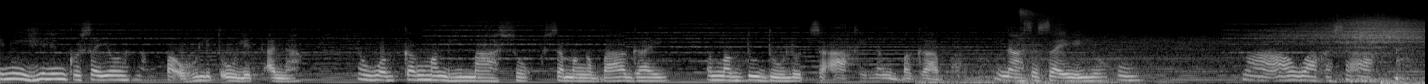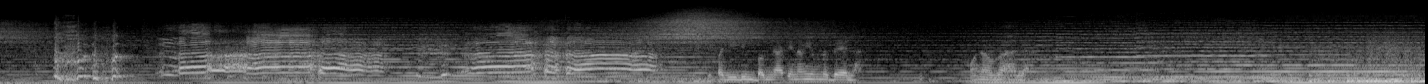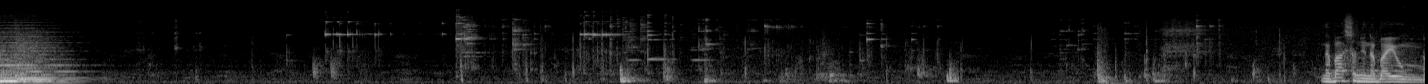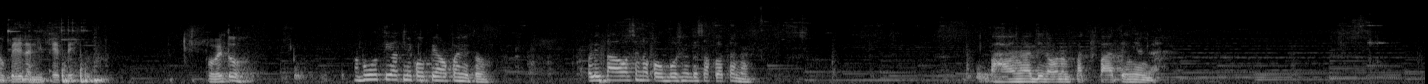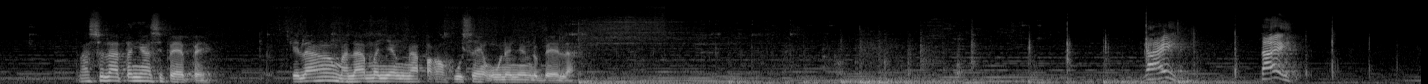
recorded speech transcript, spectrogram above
Hinihiling ko sa'yo ng paulit-ulit, anak, na huwag kang manghimasok sa mga bagay na magdudulot sa akin ng bagabag. Nasa sa iyo kung maaawa ka sa akin. Ipalilimbag natin ang iyong nobela. Ako na ang bahala. Nabasa niyo na ba yung nobela ni Pepe? O ito, Mabuti at may kopya ka pa nito. Palita ako sa napaubos nito sa aklatan, ah. Pahanga din ako ng patpating yun ah. Masulatan nga si Pepe. Kailangan malaman niyang napakahusay ang una niyang nobela.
